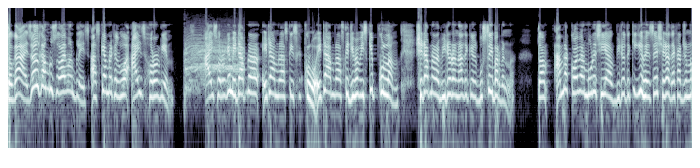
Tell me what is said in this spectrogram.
তো guys welcome to Solaiman place আজকে আমরা খেলব ice horror game ice horror game এটা আপনার, এটা আমরা আজকে স্কিপ করব। এটা আমরা আজকে যেভাবে স্কিপ করলাম, সেটা আপনারা ভিডিওটা না দেখে বুঝতেই পারবেন না। তো আমরা কয়বার মরেছি আর ভিডিওতে কি কি হয়েছে, সেটা দেখার জন্য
